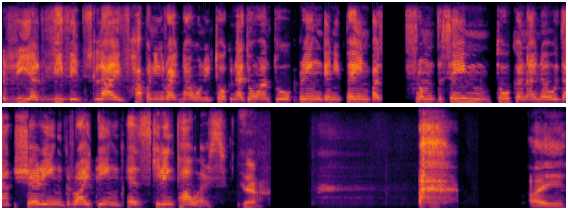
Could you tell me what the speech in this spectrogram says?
real, vivid, live, happening right now when we talk, and I don't want to bring any pain, but from the same token, I know that sharing, writing has healing powers. Yeah. I,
